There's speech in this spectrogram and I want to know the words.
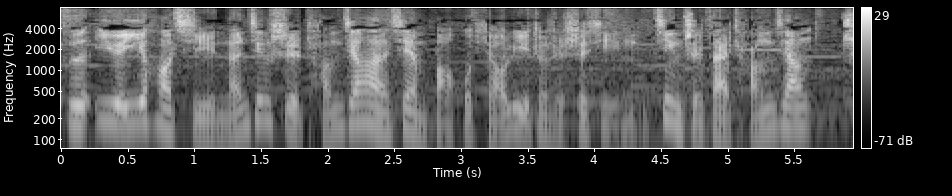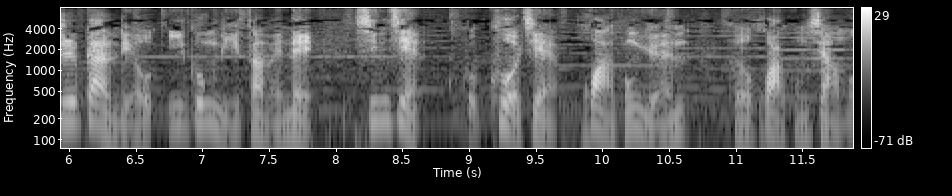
自一月一号起南京市长江岸线保护条例正式施行禁止在长江支干流一公里范围内新建扩扩建化工园和化工项目。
